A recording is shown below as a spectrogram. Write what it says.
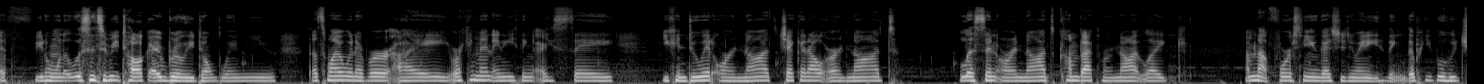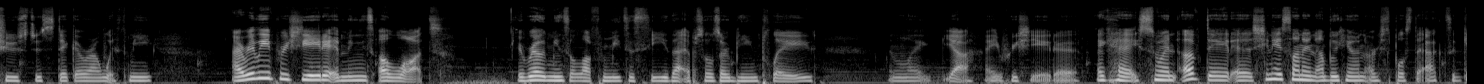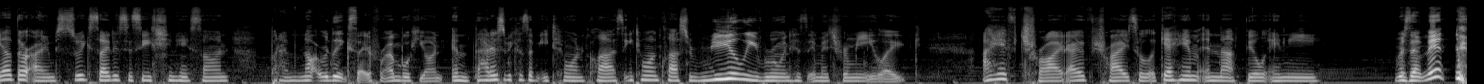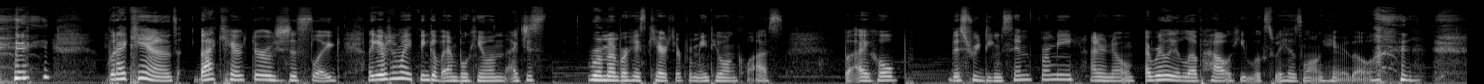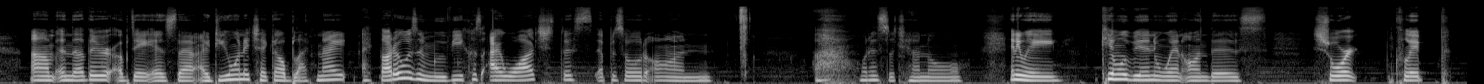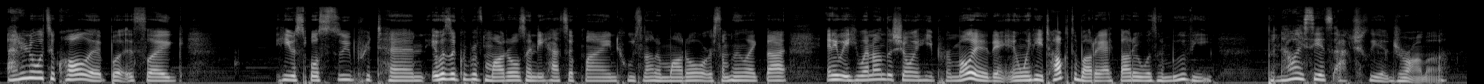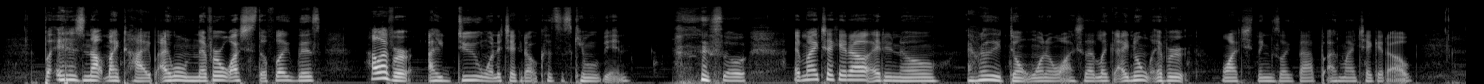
if you don't want to listen to me talk, I really don't blame you. That's why whenever I recommend anything, I say you can do it or not, check it out or not, listen or not, come back or not. Like, I'm not forcing you guys to do anything. The people who choose to stick around with me, I really appreciate it. It means a lot. It really means a lot for me to see that episodes are being played and like yeah i appreciate it. Okay so an update is Shin Hye-sun and Ahn Bo-hyun are supposed to act together. I'm so excited to see Shin Hye-sun but i'm not really excited for Ahn Bo-hyun and that is because of itaewon class. Itaewon class really ruined his image for me. Like i have tried. I have tried to look at him and not feel any resentment. But i can't. That character was just like like every time i think of Ahn Bo-hyun i just remember his character from itaewon class. But i hope this redeems him for me. I don't know. I really love how he looks with his long hair though. um, another update is that I do want to check out Black Knight. I thought it was a movie because I watched this episode on uh, what is the channel? Anyway, Kim Woo Bin went on this short clip. I don't know what to call it, but it's like he was supposed to pretend it was a group of models and they had to find who's not a model or something like that. Anyway, he went on the show and he promoted it. And when he talked about it, I thought it was a movie. But now I see it's actually a drama. But it is not my type. I will never watch stuff like this. However, I do want to check it out because it's Kim Bin. so I might check it out. I don't know. I really don't want to watch that. Like, I don't ever watch things like that, but I might check it out.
